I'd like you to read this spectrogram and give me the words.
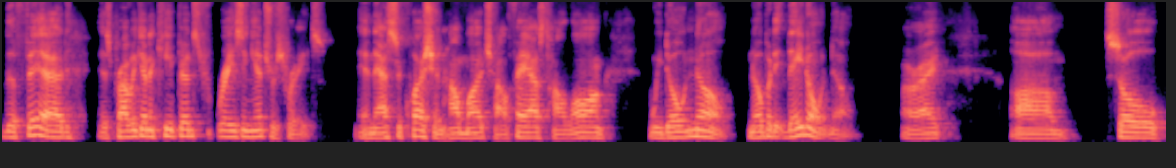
the Fed is probably going to keep ins- raising interest rates. And that's the question, how much, how fast, how long? We don't know. Nobody, they don't know. All right. Um, so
